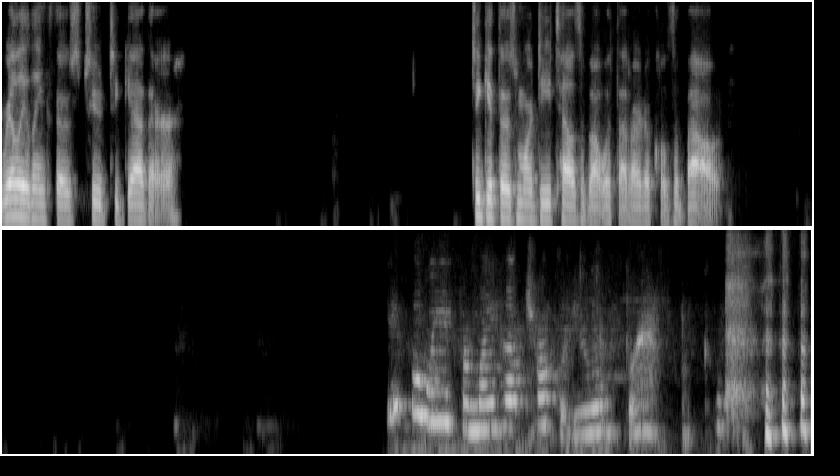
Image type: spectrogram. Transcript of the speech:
really link those two together to get those more details about what that article's about. Get away from my hot chocolate, you little brat.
